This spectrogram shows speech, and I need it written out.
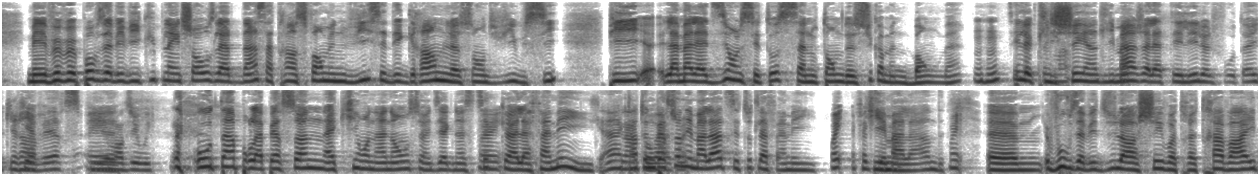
Mais veut, veut pas, vous avez vécu plein de choses là-dedans. Ça transforme une vie. C'est des grandes leçons de vie aussi. Puis euh, la maladie, on le sait tous, ça nous tombe dessus comme une bombe. Hein? Mhm. Tu sais, le cliché hein, de l'image à la télé, là, le fauteuil qui renverse. puis, Eh, euh, mon Dieu, oui. autant pour la personne à qui on annonce un diagnostic Oui. qu'à la famille. hein. Quand une personne oui. est malade, c'est toute la famille Oui, qui est malade. Oui. Euh, vous, vous avez dû lâcher votre travail.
